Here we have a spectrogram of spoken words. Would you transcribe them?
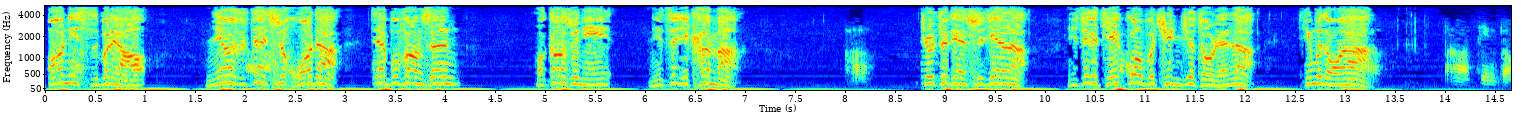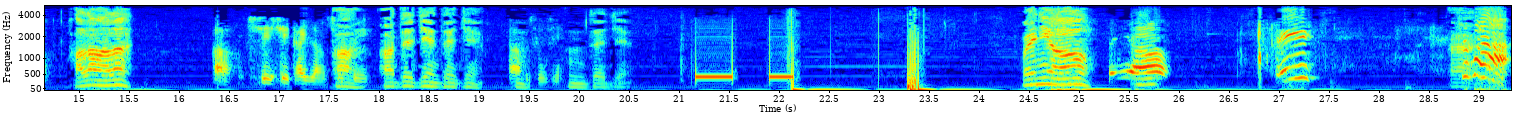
保你死不了。你要是再吃活的，再不放生，我告诉你，你自己看吧，好，就这点时间了，你这个节过不去你就走人了，听不懂啊？啊，听懂，好了好了，啊，谢谢台长，啊谢谢，啊，再见再见，啊，谢谢。嗯，再见。喂，你好。喂你好，哎，啊师傅啊，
